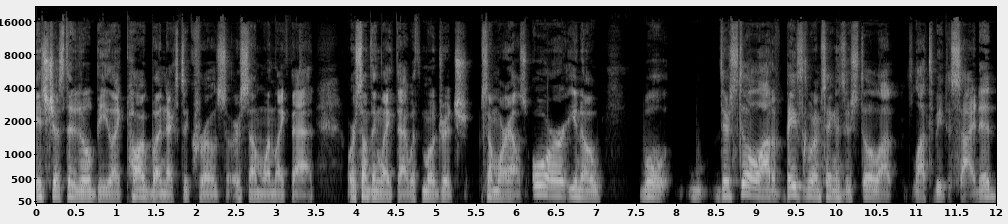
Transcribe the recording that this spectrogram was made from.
it's just that it'll be like Pogba next to Kroos or someone like that, or something like that with Modric somewhere else. Or, you know, well, there's still a lot of basically what I'm saying is there's still a lot lot to be decided.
